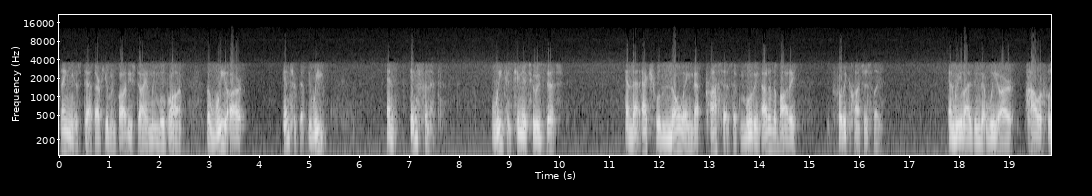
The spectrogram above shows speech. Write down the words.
thing as death. Our human bodies die and we move on. But we are intricate. We and infinite. We continue to exist. And that actual knowing, that process of moving out of the body fully consciously and realizing that we are powerful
